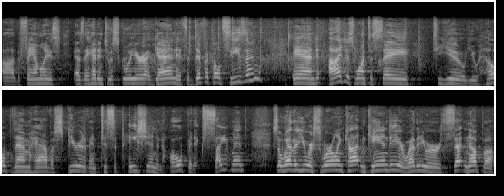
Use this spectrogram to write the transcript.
Uh, the families, as they head into a school year again, it's a difficult season. And I just want to say, to you. You help them have a spirit of anticipation and hope and excitement. So, whether you were swirling cotton candy or whether you were setting up a,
